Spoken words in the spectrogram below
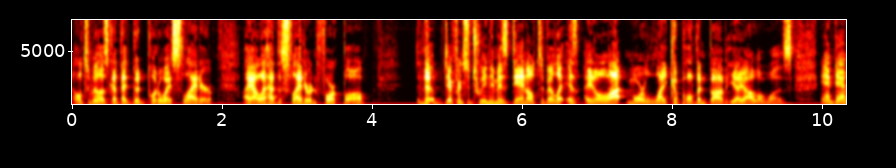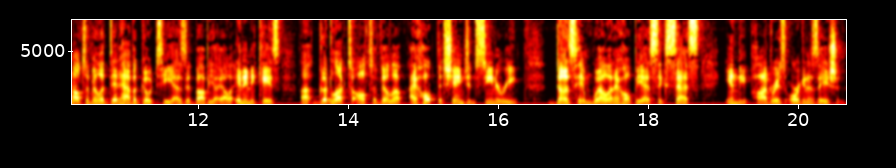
Altavilla's got that good put away slider. Ayala had the slider and forkball the difference between them is Dan Altavilla is a lot more likable than Bobby Ayala was. And Dan Altavilla did have a goatee, as did Bobby Ayala. In any case, uh, good luck to Altavilla. I hope the change in scenery does him well, and I hope he has success in the Padres organization.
